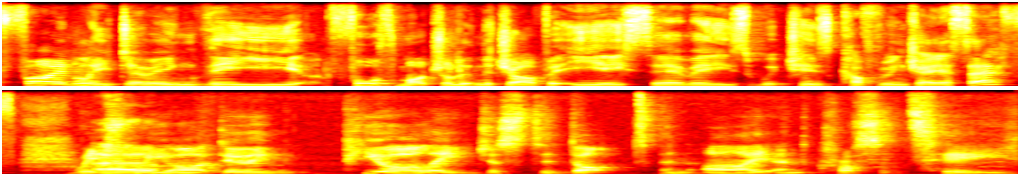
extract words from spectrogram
finally doing the fourth module in the Java EE series, which is covering JSF. which Um, we are doing purely just to dot an I and cross a T.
